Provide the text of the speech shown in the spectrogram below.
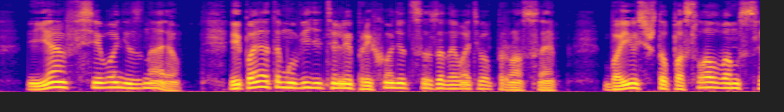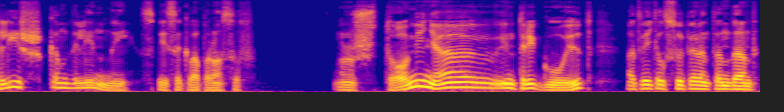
— я всего не знаю, и поэтому, видите ли, приходится задавать вопросы. Боюсь, что послал вам слишком длинный список вопросов. — Что меня интригует, — ответил суперинтендант,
